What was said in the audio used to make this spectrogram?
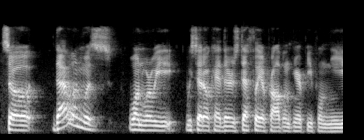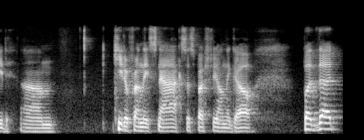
so that one was one where we we said, okay, there's definitely a problem here. People need um, keto-friendly snacks, especially on the go. But that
